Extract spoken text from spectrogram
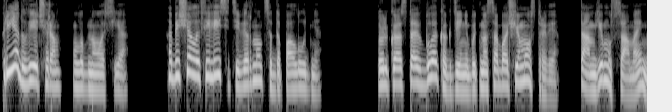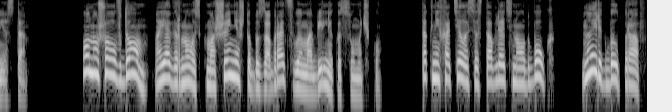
«Приеду вечером», — улыбнулась я. Обещала Фелисити вернуться до полудня. «Только оставь Блэка где-нибудь на собачьем острове. Там ему самое место». Он ушел в дом, а я вернулась к машине, чтобы забрать свой мобильник и сумочку. Так не хотелось оставлять ноутбук, но Эрик был прав.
